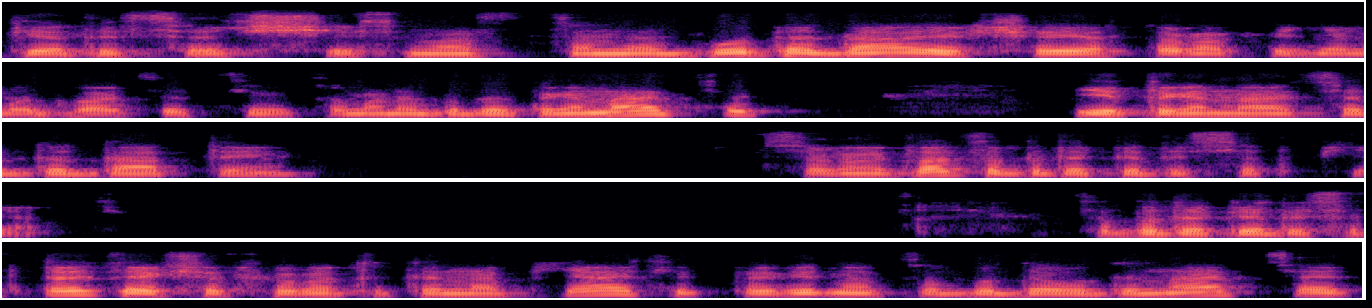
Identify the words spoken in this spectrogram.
56 у нас це не буде, да? Якщо я 40 відніму 27, це в мене буде 13. І 13 додати 42, це буде 55. Це буде 55, якщо скоротити на 5, відповідно, це буде 11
